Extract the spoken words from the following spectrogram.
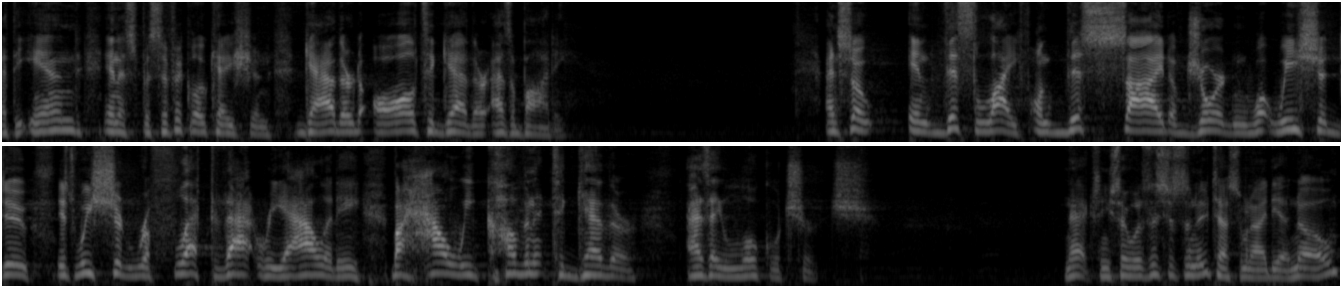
at the end in a specific location, gathered all together as a body. And so in this life, on this side of Jordan, what we should do is we should reflect that reality by how we covenant together as a local church. Next, and you say, well, is this just a New Testament idea? No.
